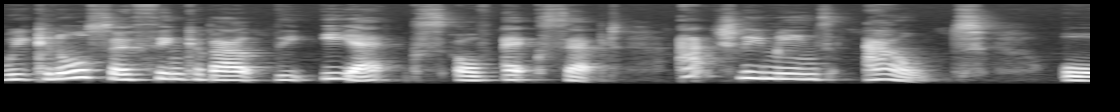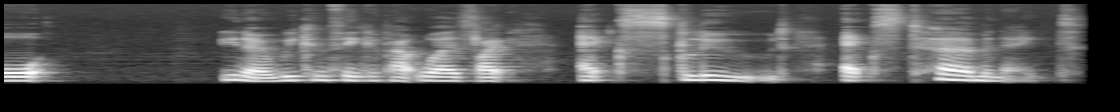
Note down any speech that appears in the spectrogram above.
We can also think about the EX of accept actually means out or you know, we can think about words like exclude, exterminate.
